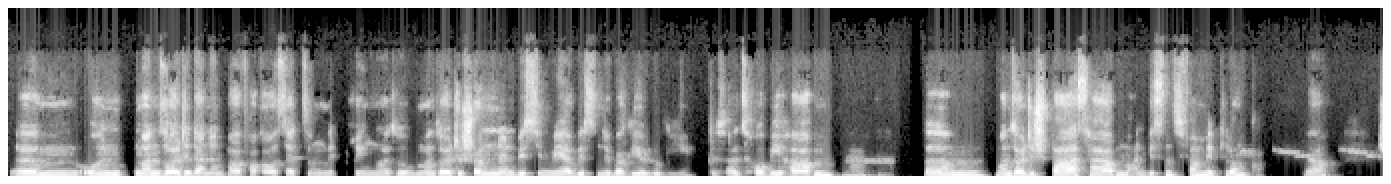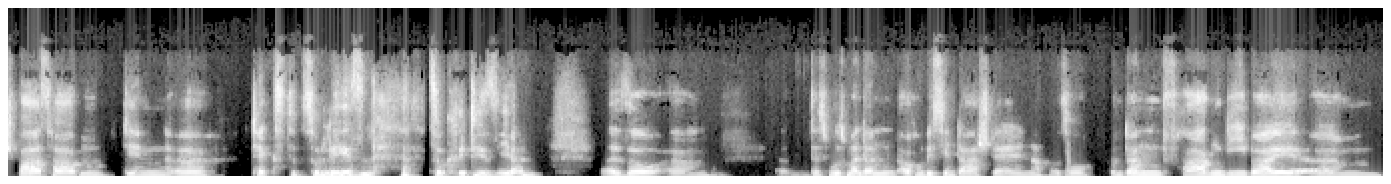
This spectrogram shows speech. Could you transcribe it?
Ähm, und man sollte dann ein paar Voraussetzungen mitbringen. Also man sollte schon ein bisschen mehr Wissen über Geologie, das als Hobby haben. Ja. Ähm, man sollte Spaß haben an Wissensvermittlung. Ja. Spaß haben, den äh, Texte zu lesen, zu kritisieren. Also ähm, das muss man dann auch ein bisschen darstellen. Ne? Also, und dann fragen die bei ähm,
